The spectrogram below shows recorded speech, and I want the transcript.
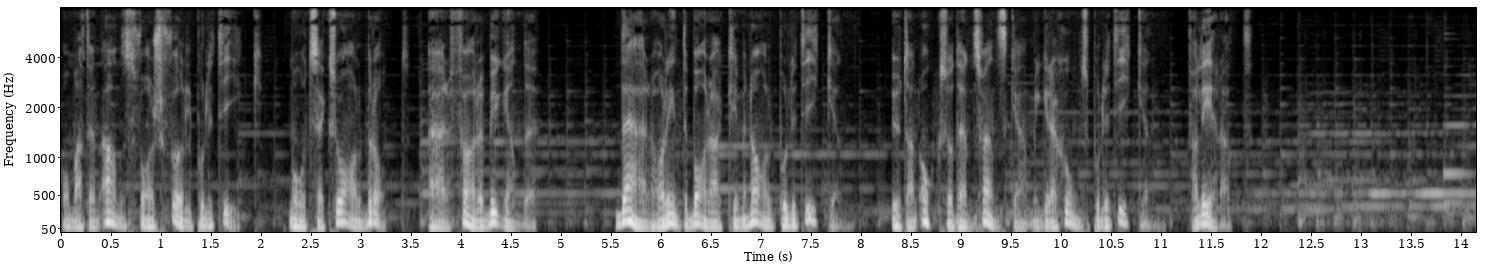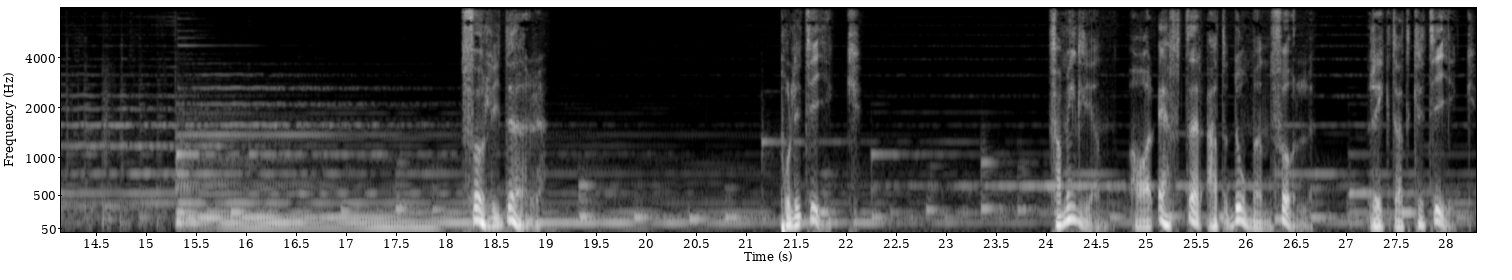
om att en ansvarsfull politik mot sexualbrott är förebyggande. Där har inte bara kriminalpolitiken utan också den svenska migrationspolitiken fallerat. Följder Politik Familjen har efter att domen föll riktat kritik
